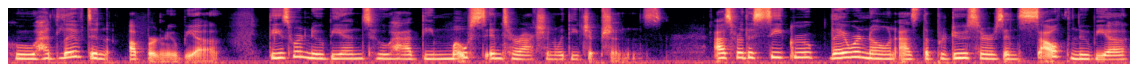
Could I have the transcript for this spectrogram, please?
who had lived in Upper Nubia. These were Nubians who had the most interaction with Egyptians. As for the C group, they were known as the producers in South Nubia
